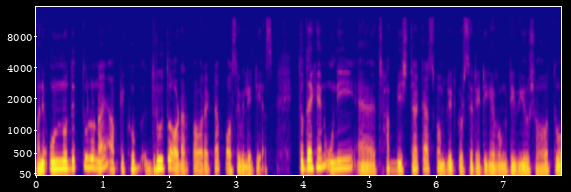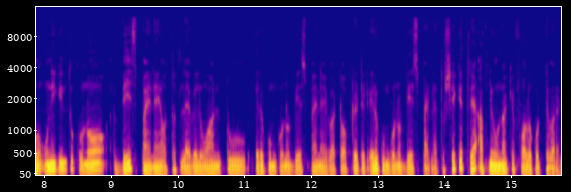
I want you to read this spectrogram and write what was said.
মানে অন্যদের তুলনায় আপনি খুব দ্রুত অর্ডার পাওয়ার একটা পসিবিলিটি আছে। তো দেখেন, উনি ছাব্বিশটা কাজ কমপ্লিট করছে রেটিং এবং রিভিউ সহ, তো উনি কিন্তু কোনো বেস পায় নাই, অর্থাৎ লেভেল ওয়ান টু এরকম কোনো বেস পায় নাই বা টপ রেটেড এরকম কোনো বেস পায় নাই। তো সেক্ষেত্রে আপনি ওনাকে ফলো করতে পারেন।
